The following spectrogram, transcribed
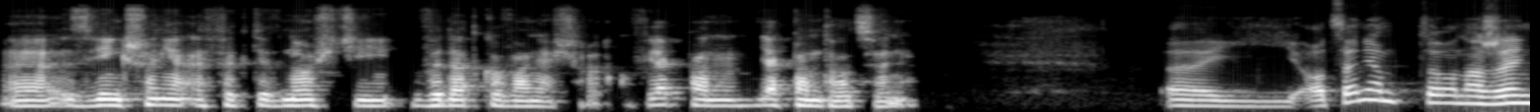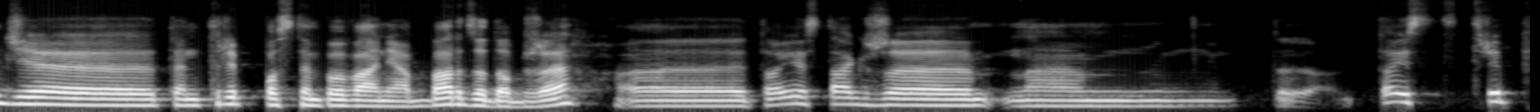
e, zwiększenia efektywności wydatkowania środków? Jak Pan, jak pan to ocenia? Oceniam to narzędzie, ten tryb postępowania bardzo dobrze. E, to jest tak, że to jest tryb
